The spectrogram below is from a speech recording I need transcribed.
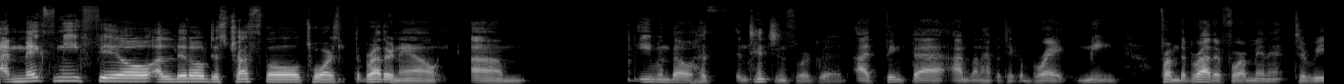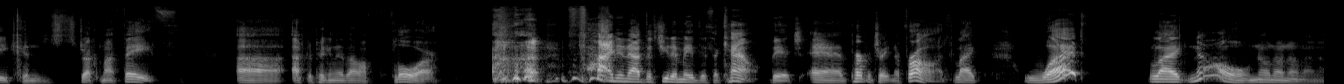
it makes me feel a little distrustful towards the brother now, um, even though his intentions were good. I think that I'm going to have to take a break, me, from the brother for a minute to reconstruct my faith uh, after picking it off the floor, finding out that you done made this account, bitch, and perpetrating a fraud. Like, what? Like, no, no, no, no, no, no.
